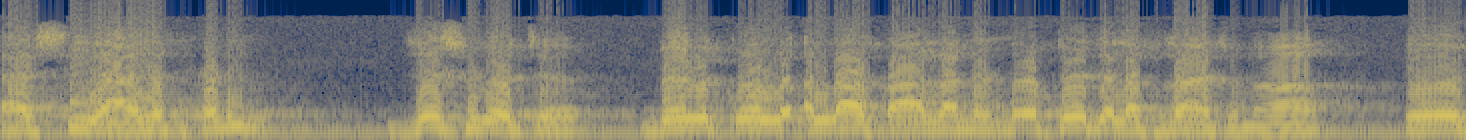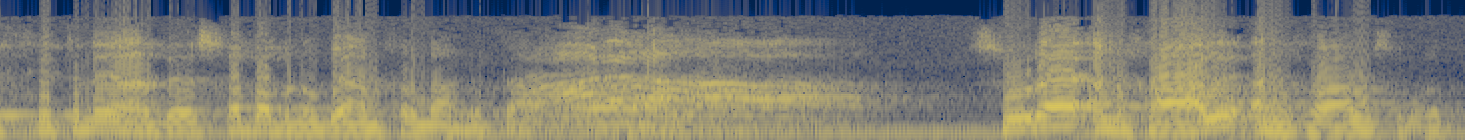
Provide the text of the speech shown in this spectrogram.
ایسی آیت پڑھی جس بالکل اللہ تعالی نے موٹے ج لفظ چنا یہ فتنیا دے سبب نو بیان فرما دیتا۔ سورہ انفال انفال سورت۔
